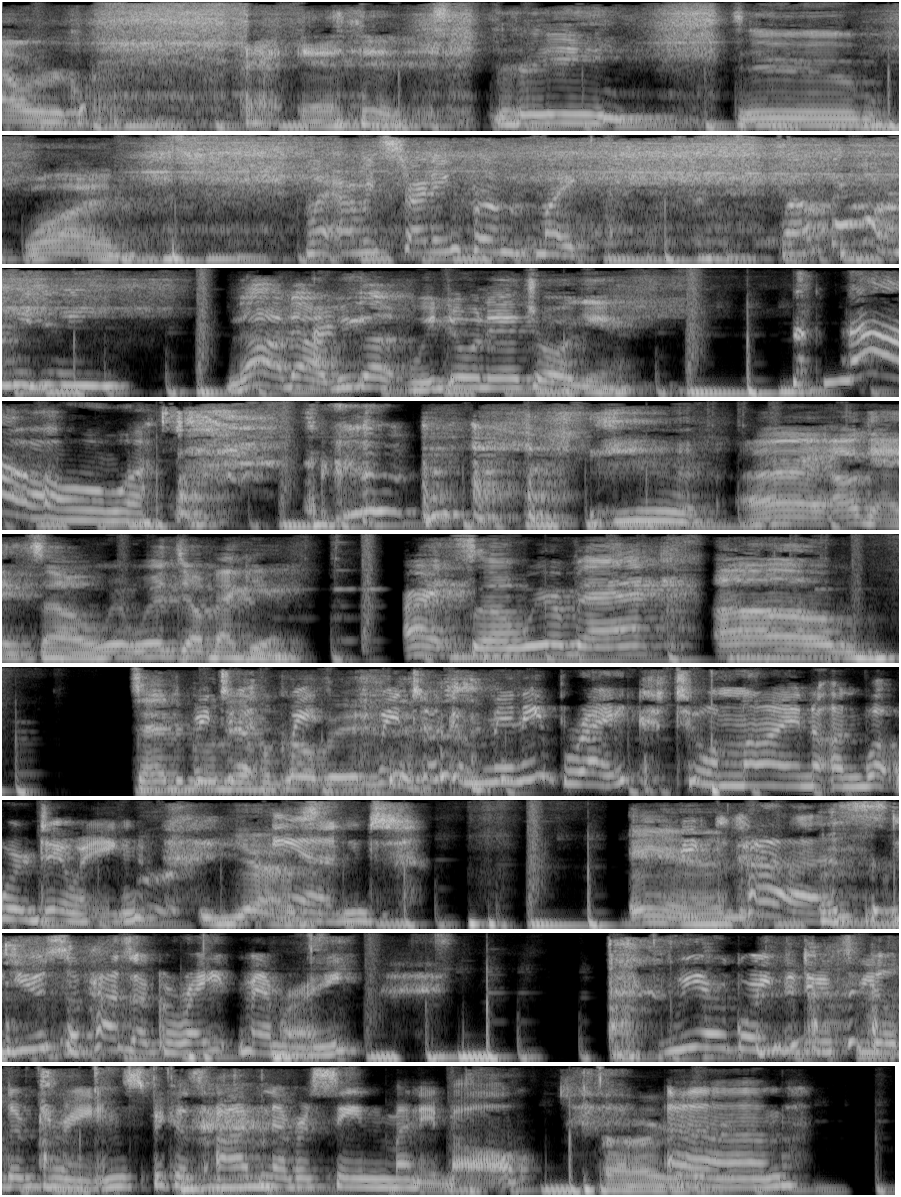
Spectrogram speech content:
now we're recording. And three, two, one. Wait, are we starting from like welcome or are we doing No, no, we got we doing the intro again. No. All right, okay, so we'll, we'll jump back in. All right, so we're back. Um, technical We took, we, we took a mini break to align on what we're doing. yes, And and, because Yusuf has a great memory, we are going to do Field of Dreams because I've never seen Moneyball. okay, Um,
